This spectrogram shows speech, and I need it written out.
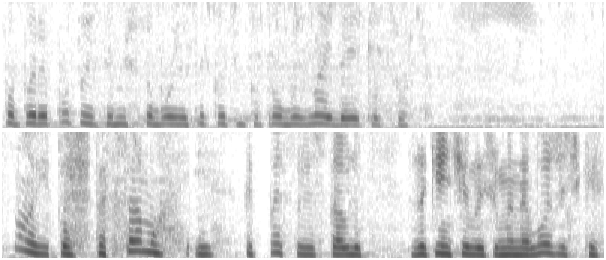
поперепутуються між собою, ти потім попробуй знай деякий сорт. Ну і теж так само і підписую, ставлю. Закінчились у мене ложечки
